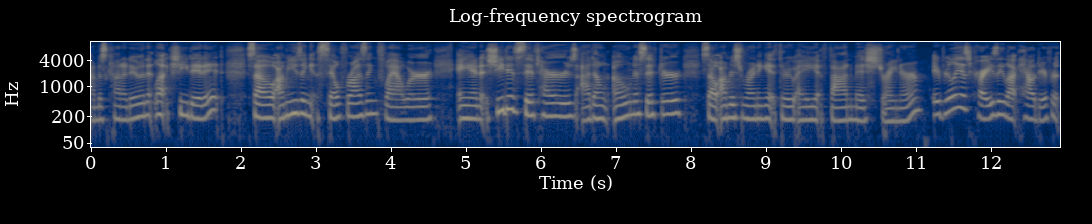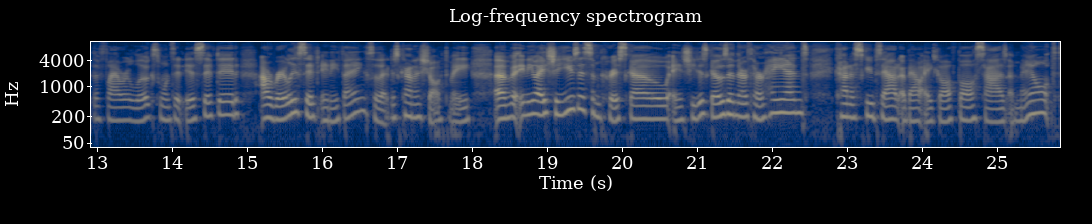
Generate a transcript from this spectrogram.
I'm just kind of doing it like she did it. So I'm using self-rising flour and she did sift hers. I don't own a sifter, so I'm just running it through a fine mesh strainer. It really is crazy like how different the flour looks once it is sifted. I rarely sift anything, so that just kind of shocked me. Um, but anyway, she uses some Crisco and she just goes in there with her hands, kind of scoops out about a golf ball size amount,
